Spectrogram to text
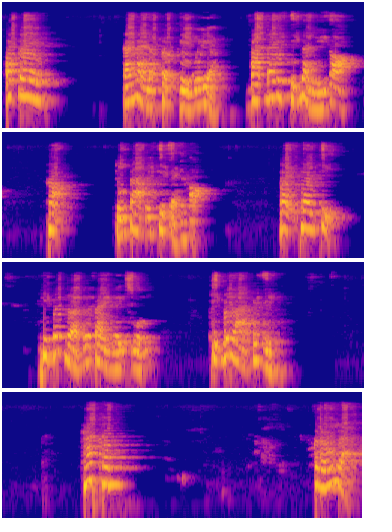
Ok. Cái này là cực kỳ nguy hiểm và đây chính là lý do họ, chúng ta mới chia sẻ với họ. Vậy theo anh chị, khi bất ngờ đưa tay lấy xuống, chị biết làm cái gì? Hát không? Có đúng không ạ?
